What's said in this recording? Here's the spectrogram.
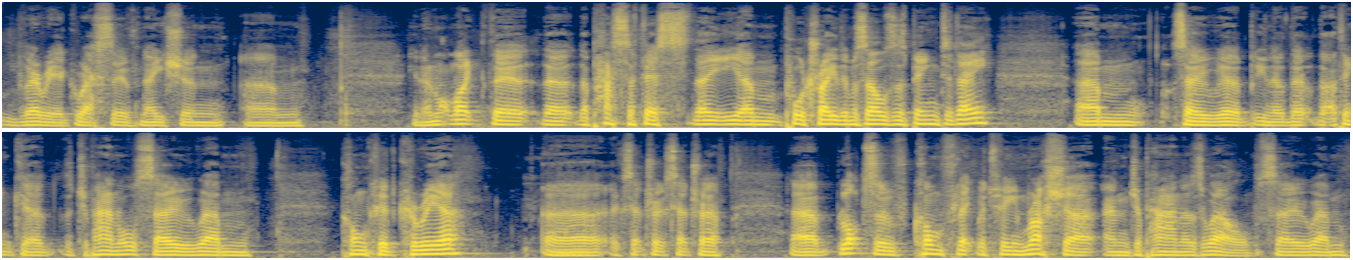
very aggressive nation. Um, you know, not like the the, the pacifists they um, portray themselves as being today. Um, so uh, you know, the, I think uh, the Japan also um, conquered Korea, uh, etc. cetera, et cetera. Uh, lots of conflict between Russia and Japan as well. So um,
